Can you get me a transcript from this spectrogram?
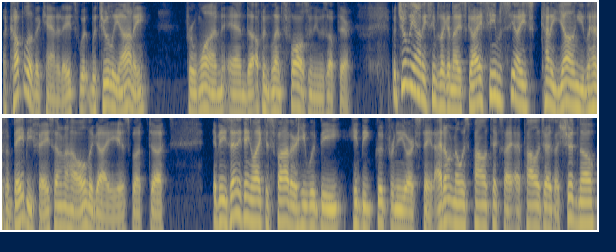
a couple of the candidates, with, with Giuliani for one, and uh, up in Glens Falls when he was up there. But Giuliani seems like a nice guy. He seems, you know, he's kind of young. He has a baby face. I don't know how old a guy he is, but uh, if he's anything like his father, he would be he'd be good for New York State. I don't know his politics. I, I apologize. I should know.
